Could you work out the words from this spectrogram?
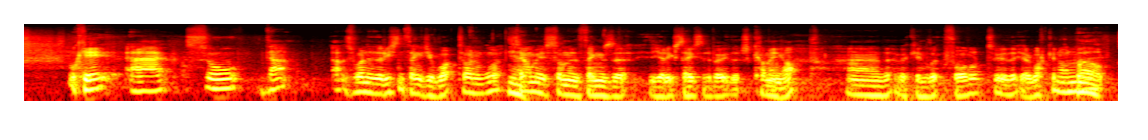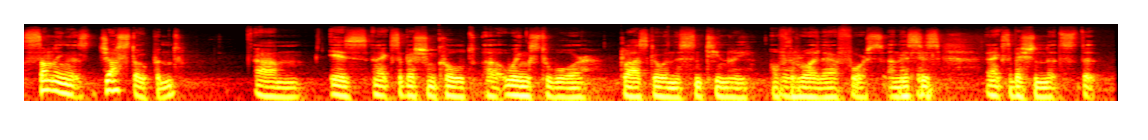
okay. Uh, so that that was one of the recent things you've worked on. What? Yeah. Tell me some of the things that you're excited about that's coming up uh, that we can look forward to that you're working on. Well, something that's just opened um, is an exhibition called uh, Wings to War Glasgow and the Centenary of the Royal Air Force. And this Okay. is an exhibition that's, that,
